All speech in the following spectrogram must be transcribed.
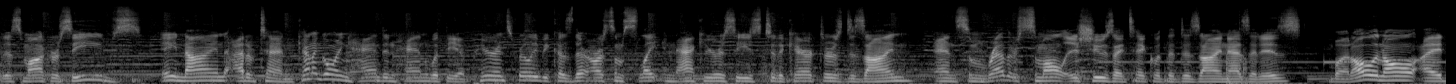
this MOC receives a 9 out of 10, kind of going hand in hand with the appearance really because there are some slight inaccuracies to the character's design and some rather small issues I take with the design as it is. But all in all, I'd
